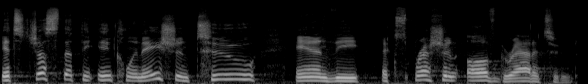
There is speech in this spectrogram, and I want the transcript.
It's just that the inclination to and the expression of gratitude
